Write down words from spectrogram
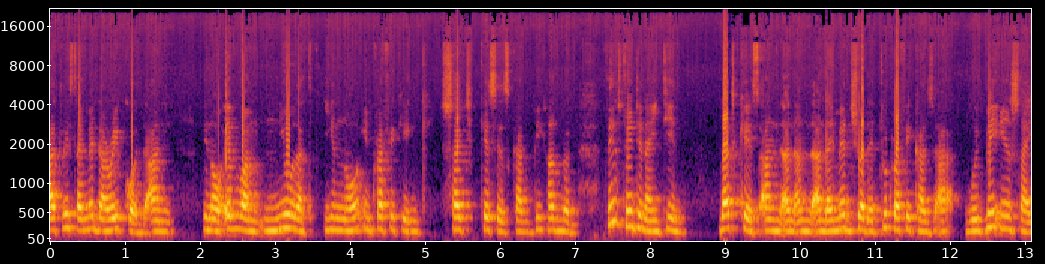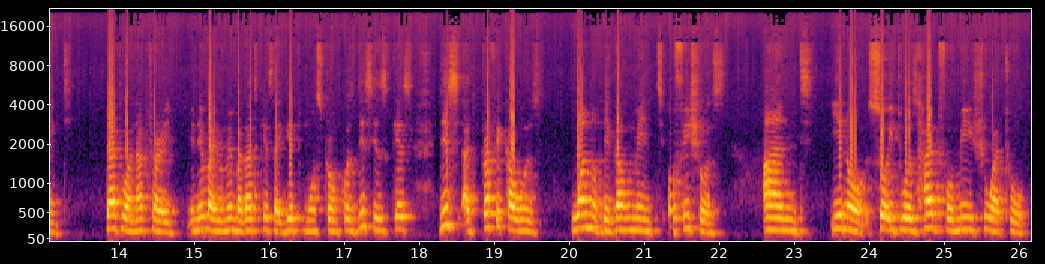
at least I made a record and you know, everyone knew that, you know, in trafficking, such cases can be handled. Since 2019, that case, and, and, and, and I made sure the two traffickers uh, will be inside. That one actually, whenever I remember that case, I get more strong because this is case, this uh, trafficker was one of the government officials. And, you know, so it was hard for me, sure, to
